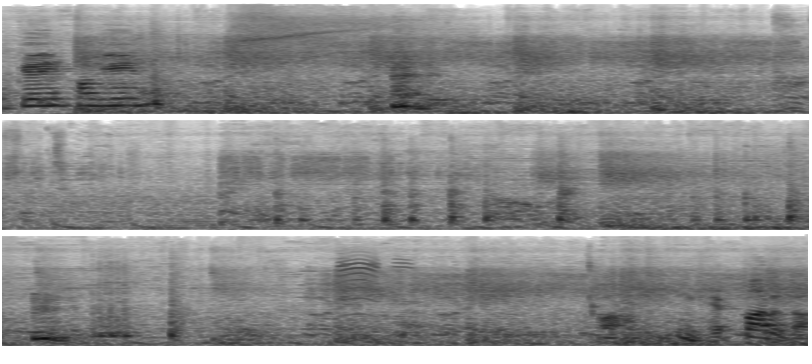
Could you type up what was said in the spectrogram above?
오케이 확인 개빠르다.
